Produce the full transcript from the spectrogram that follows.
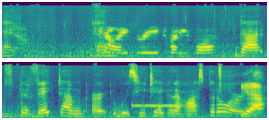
And, Kelly, 324. that the victim, or was he taken to the hospital or? Yeah.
